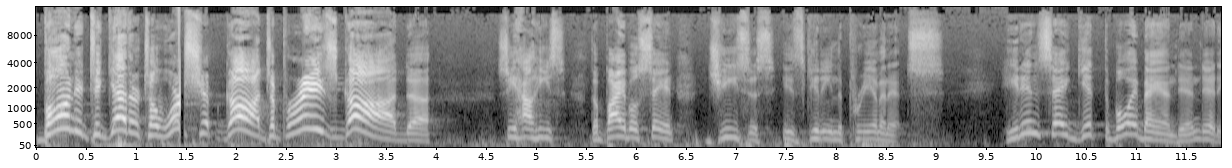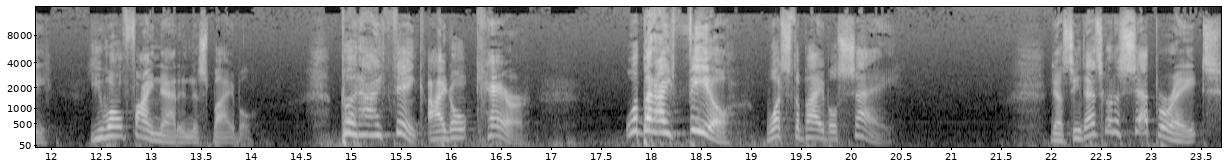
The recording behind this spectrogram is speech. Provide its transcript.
bonded together to worship God, to praise God. See how he's, the Bible's saying Jesus is getting the preeminence. He didn't say get the boy band in, did he? You won't find that in this Bible. But I think, I don't care. Well, but I feel. What's the Bible say? Now, see, that's going to separate.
